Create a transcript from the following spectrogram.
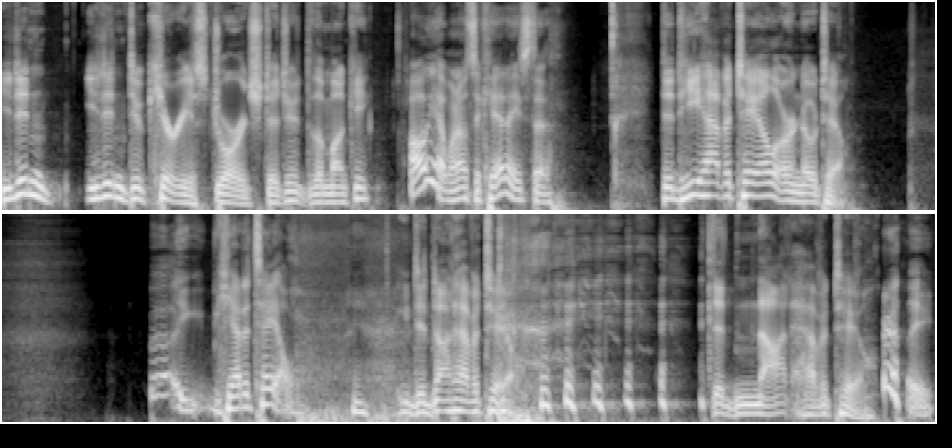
you didn't you didn't do Curious George, did you? The monkey? Oh yeah, when I was a kid, I used to. Did he have a tail or no tail? Uh, he had a tail. He did not have a tail. did not have a tail. Really?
